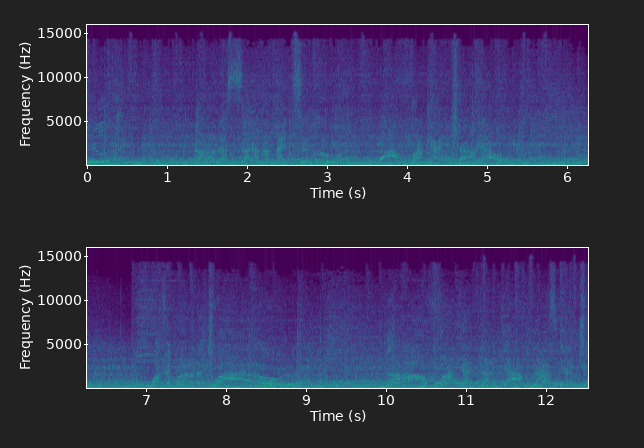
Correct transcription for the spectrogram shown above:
you? Not on the set thing too! I'll fucking kill you! What's it burning the crowd? I'll fucking the death!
